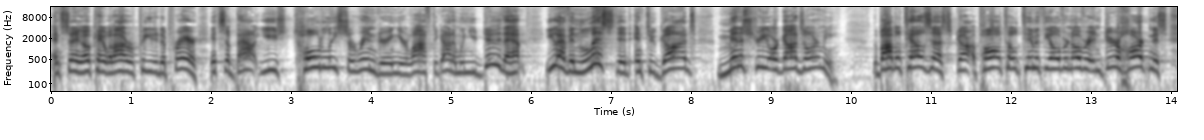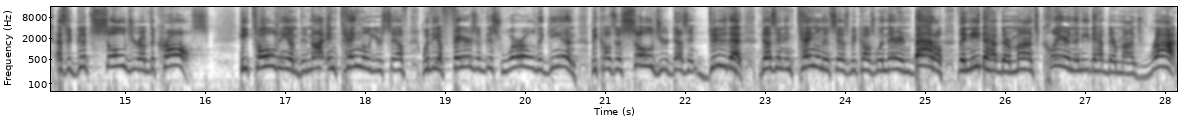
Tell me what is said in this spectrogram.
and, saying, okay, well, I repeated a prayer. It's about you totally surrendering your life to God. And when you do that, you have enlisted into God's ministry or God's army. The Bible tells us, God, Paul told Timothy over and over, endure hardness as a good soldier of the cross. He told him Do not entangle yourself with the affairs of this world again because a soldier doesn't do that, doesn't entangle themselves because when they're in battle, they need to have their minds clear and they need to have their minds right.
